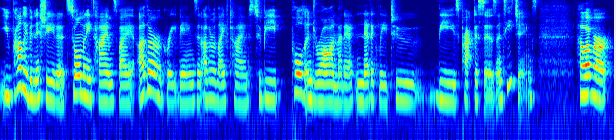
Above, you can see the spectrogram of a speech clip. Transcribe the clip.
you've probably been initiated so many times by other great beings in other lifetimes to be pulled and drawn magnetically to these practices and teachings. However,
